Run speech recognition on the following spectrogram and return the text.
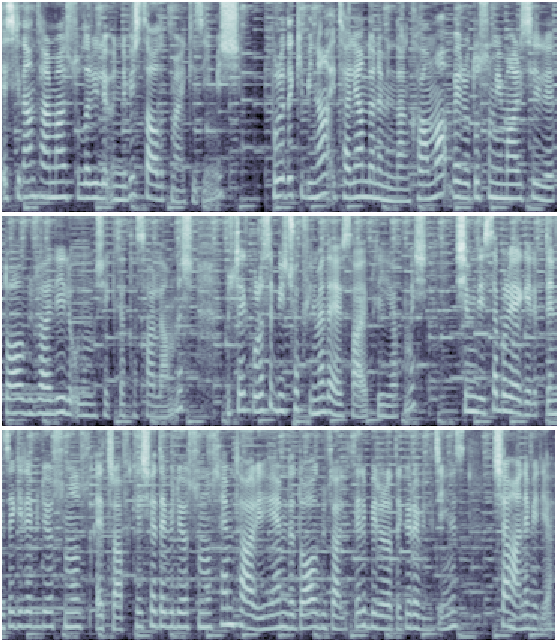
Eskiden termal sularıyla ünlü bir sağlık merkeziymiş. Buradaki bina İtalyan döneminden kalma ve Rodos'un mimarisiyle, doğal güzelliğiyle uyumlu şekilde tasarlanmış. Üstelik burası birçok filme de ev sahipliği yapmış. Şimdi ise buraya gelip denize girebiliyorsunuz, etrafı keşfedebiliyorsunuz. Hem tarihi hem de doğal güzellikleri bir arada görebileceğiniz şahane bir yer.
